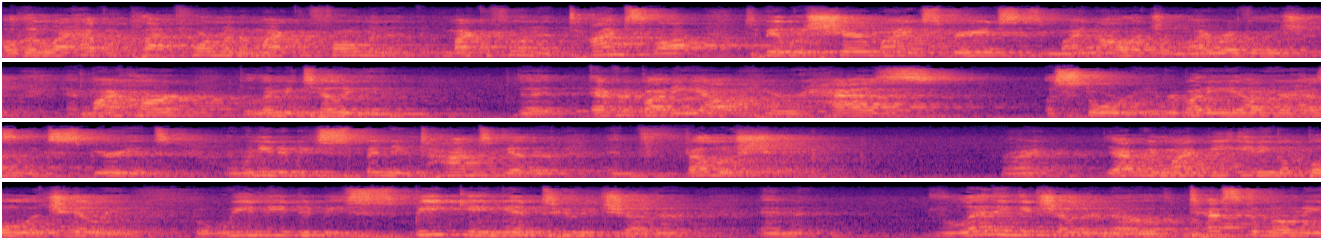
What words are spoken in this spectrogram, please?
although I have a platform and a microphone and a microphone and a time slot to be able to share my experiences and my knowledge and my revelation and my heart. But let me tell you that everybody out here has a story. Everybody out here has an experience, and we need to be spending time together in fellowship. Right? Yeah, we might be eating a bowl of chili, but we need to be speaking into each other and letting each other know the testimony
